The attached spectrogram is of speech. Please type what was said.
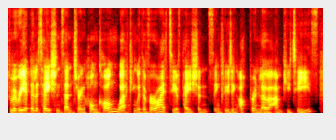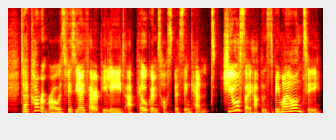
from a rehabilitation centre in Hong Kong, working with a variety of patients, including upper and lower amputees, to her current role as physiotherapy lead at Pilgrim's Hospice in Kent. She also happens to be my auntie.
